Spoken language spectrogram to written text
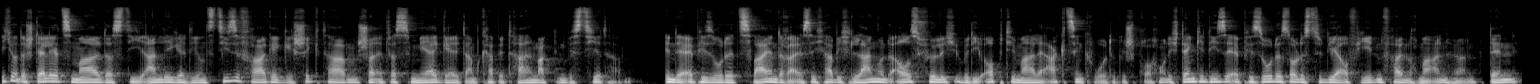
Ich unterstelle jetzt mal, dass die Anleger, die uns diese Frage geschickt haben, schon etwas mehr Geld am Kapitalmarkt investiert haben. In der Episode 32 habe ich lang und ausführlich über die optimale Aktienquote gesprochen und ich denke, diese Episode solltest du dir auf jeden Fall nochmal anhören, denn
